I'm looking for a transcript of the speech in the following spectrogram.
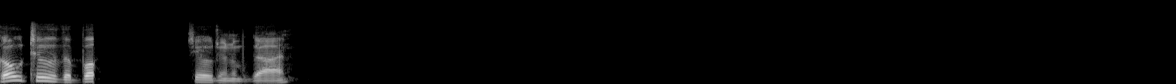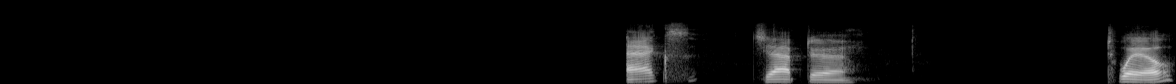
Go to the book, children of God. Acts chapter 12.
